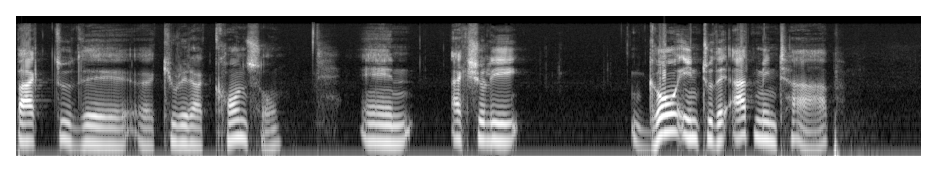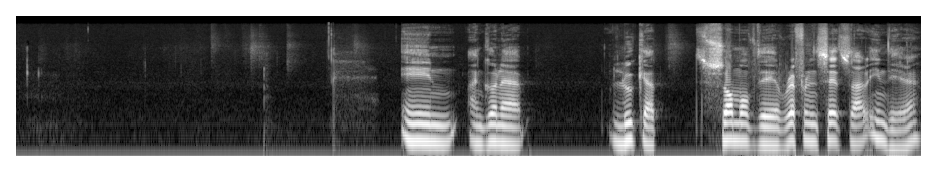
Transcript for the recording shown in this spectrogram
back to the QRadar console and actually go into the admin tab and I'm gonna look at some of the reference sets that are in there.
